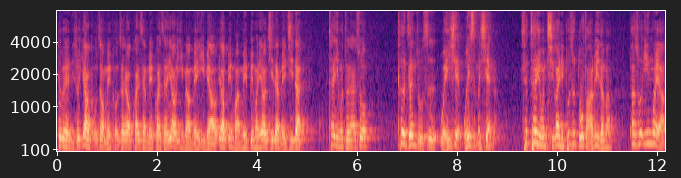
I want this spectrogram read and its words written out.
对不对？你说要口罩没口罩，要快餐没快餐，要疫苗没疫苗，要病房没病房，要鸡蛋没鸡蛋。蔡英文昨天还说，特侦组是违宪，违什么宪呢、蔡蔡英文奇怪，你不是读法律的吗？他说，因为啊，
